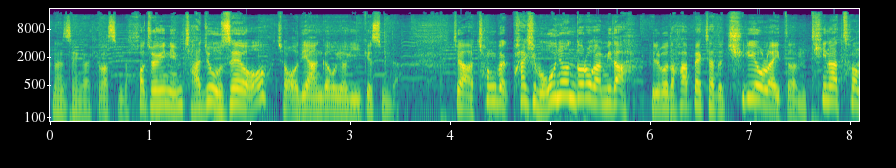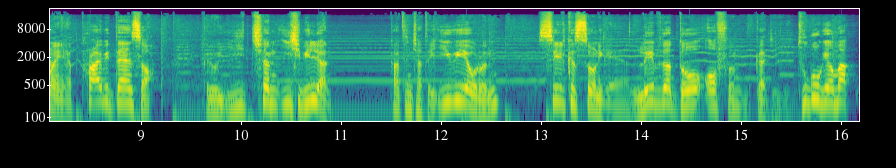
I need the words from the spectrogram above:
하는 생각 해봤습니다. 허정희님 자주 오세요. 저 어디 안 가고 여기 있겠습니다. 자, 1985년도로 갑니다. 빌보드 핫백 차트 7위에 올라있던 티나 터너의 Private Dancer 그리고 2021년 같은 차트 2위에 오른 실크 소닉의 Leave the Door Open까지 두 곡의 음악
